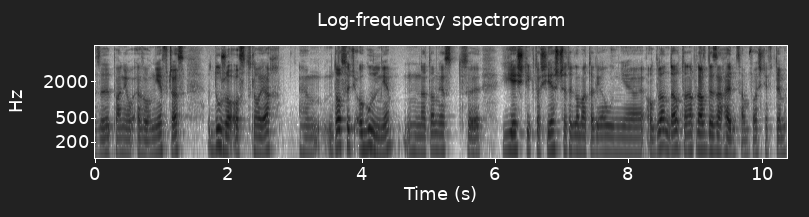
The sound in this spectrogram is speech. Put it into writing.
z panią Ewą Niewczas dużo o strojach, dosyć ogólnie. Natomiast e, jeśli ktoś jeszcze tego materiału nie oglądał, to naprawdę zachęcam właśnie w tym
